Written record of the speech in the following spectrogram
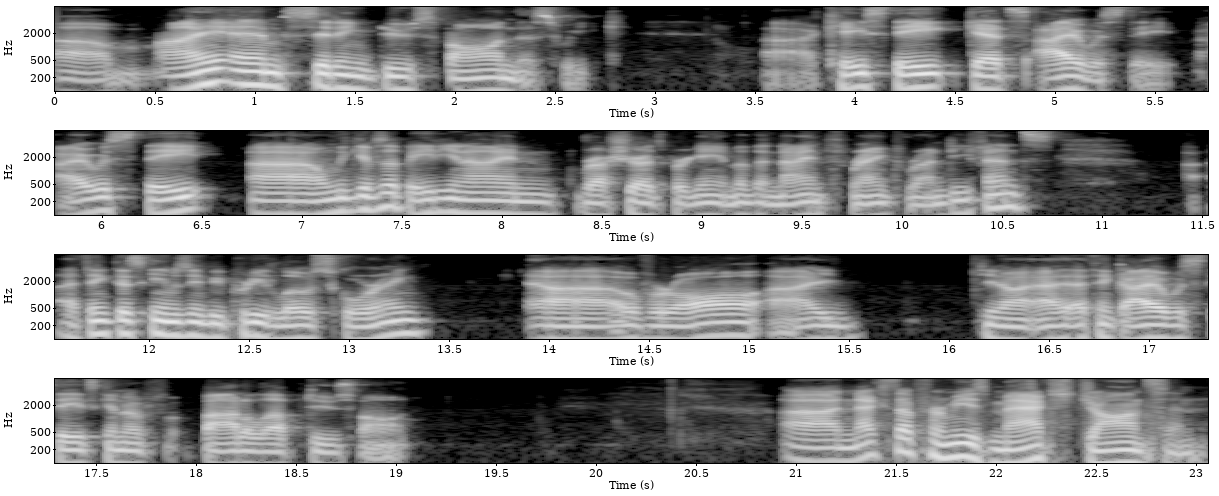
um, I am sitting Deuce Vaughn this week. Uh, K State gets Iowa State. Iowa State uh, only gives up 89 rush yards per game. of the ninth ranked run defense. I think this game is going to be pretty low scoring uh, overall. I, you know, I, I think Iowa State's going to bottle up Deuce Vaughn. Uh, next up for me is Max Johnson.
